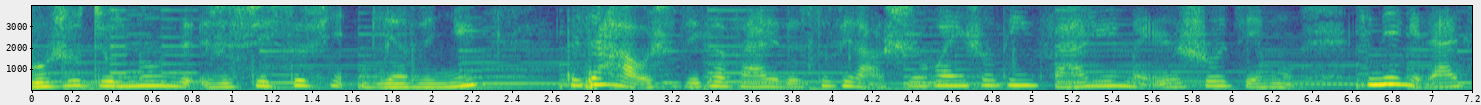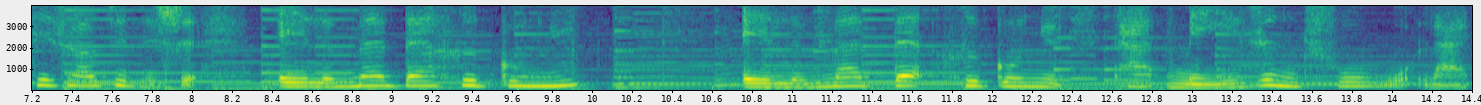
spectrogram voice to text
Bonjour tout le monde, je suis Sophie, bienvenue。大家好，我是极客法语的苏菲老师，欢迎收听法语每日说节目。今天给大家介绍的句子是 Elle m'a pas reconnu。Elle m'a pas reconnu，她没认出我来。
